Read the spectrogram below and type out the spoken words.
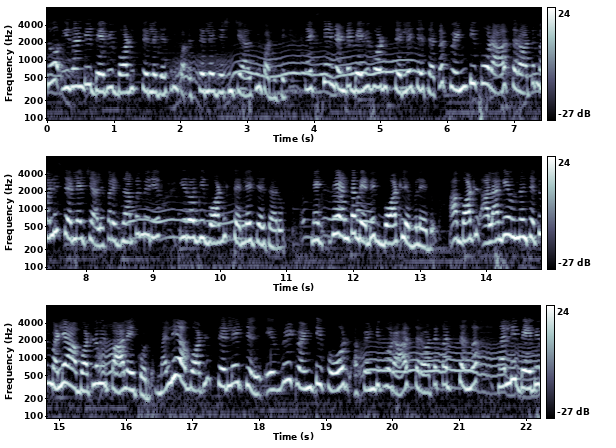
సో ఇదండి బేబీ బాడీ స్టెరిలైజేషన్ స్టెరిలైజేషన్ చేయాల్సిన పద్ధతి. నెక్స్ట్ ఏంటంటే బేబీ బాడీ స్టెరిలైజ్ చేశాక ట్వంటీ ఫోర్ అవర్స్ తర్వాత మళ్ళీ స్టెరిలైజ్ చేయాలి. ఫర్ ఎగ్జాంపుల్ మీరు ఈరోజు ఈ బాడీ స్టెరిలైజ్ చేశారు. నెక్స్ట్ డే అంతా బేబీకి బాటిల్ ఇవ్వలేదు. ఆ బాటిల్ అలాగే ఉందని చెప్పి మళ్ళీ ఆ బాటిల్ మీరు పాలు వేయకూడదు మళ్ళీ ఆ బాటిల్ స్టెరిలైజ్ చేయాలి. Every twenty four twenty four hours తర్వాత ఖచ్చితంగా మళ్ళీ బేబీ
